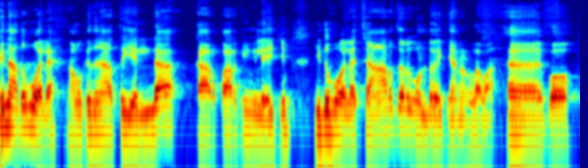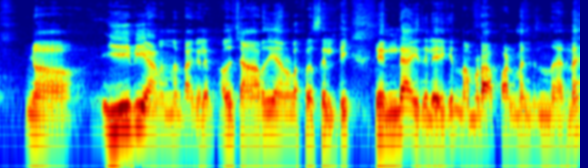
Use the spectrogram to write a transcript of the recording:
പിന്നെ അതുപോലെ നമുക്ക് ഇതിനകത്ത് എല്ലാ കാർ പാർക്കിങ്ങിലേക്കും ഇതുപോലെ ചാർജർ കൊണ്ടുവയ്ക്കാനുള്ള ഇപ്പോൾ ഇ വി ആണെന്നുണ്ടെങ്കിലും അത് ചാർജ് ചെയ്യാനുള്ള ഫെസിലിറ്റി എല്ലാ ഇതിലേക്കും നമ്മുടെ അപ്പാർട്ട്മെന്റിൽ നിന്ന് തന്നെ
